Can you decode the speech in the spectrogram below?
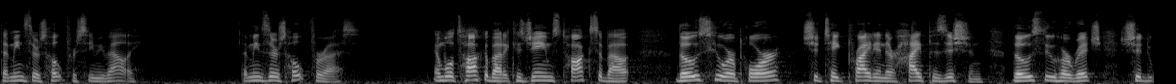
That means there's hope for Simi Valley. That means there's hope for us. And we'll talk about it because James talks about those who are poor should take pride in their high position. Those who are rich should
